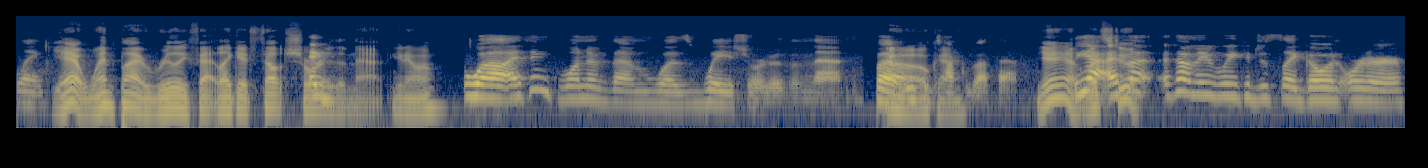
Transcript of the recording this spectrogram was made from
length. Yeah, it went by really fast. Like it felt shorter I- than that, you know. Well, I think one of them was way shorter than that, but Oh, we can okay. talk about that. Yeah, yeah. But yeah, let's I do thought I thought maybe we could just like go in order.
